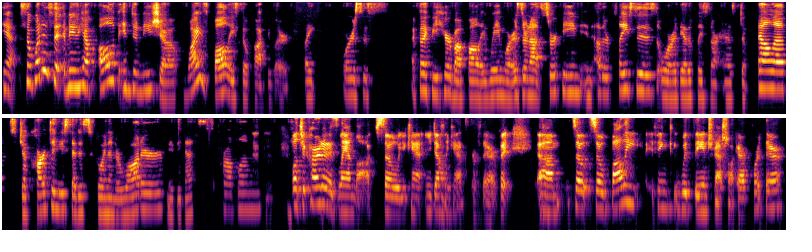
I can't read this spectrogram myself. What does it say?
Yeah. So what is it? I mean, we have all of Indonesia. Why is Bali so popular? Like, or is this I feel like we hear about Bali way more. Is there not surfing in other places or the other places aren't as developed? Jakarta, you said, is going underwater. Maybe that's the problem. Well, Jakarta is landlocked, so you can't, you definitely can't surf there. But um, so, so Bali, I think with the international airport there,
